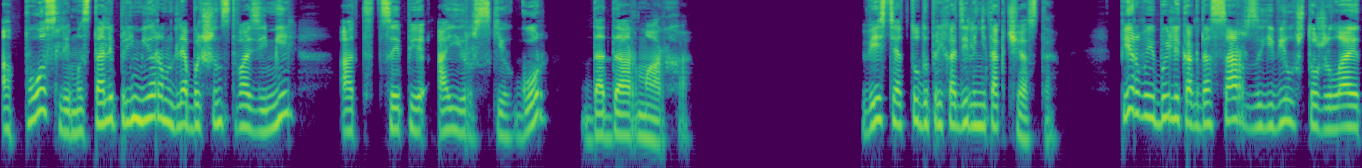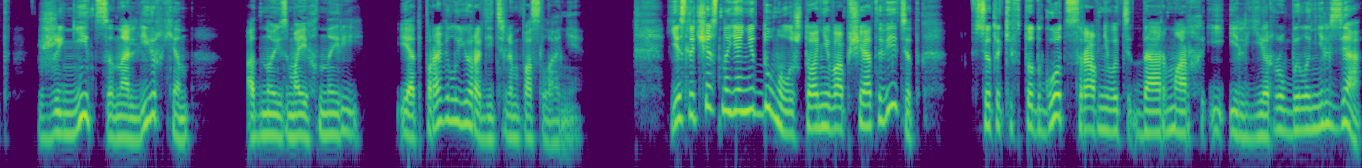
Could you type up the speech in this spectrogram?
а после мы стали примером для большинства земель, от цепи Аирских гор до Дармарха. Вести оттуда приходили не так часто. Первые были, когда Сар заявил, что желает жениться на Лирхен, одной из моих нырий, и отправил ее родителям послание. Если честно, я не думала, что они вообще ответят. Все-таки в тот год сравнивать Дармарх и Ильеру было нельзя.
